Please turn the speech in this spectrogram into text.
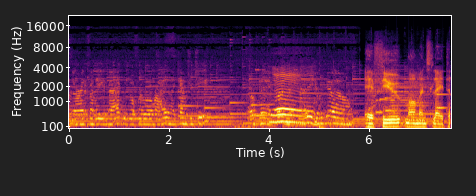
Is it all right if I lay you back? We go for a little ride and I count your teeth? Okay, perfect. Ready? Here we go. A few moments later.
